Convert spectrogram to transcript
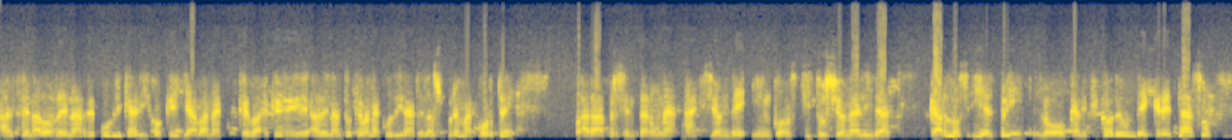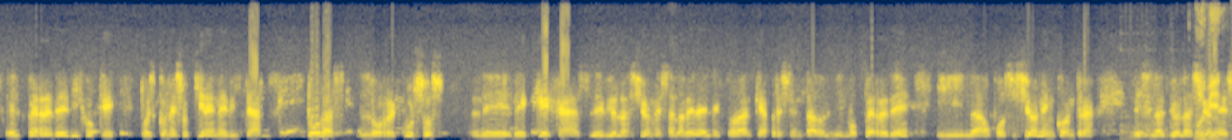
al Senado de la República. Dijo que ya van a que, va, que adelantó que van a acudir ante la Suprema Corte para presentar una acción de inconstitucionalidad. Carlos y el PRI lo calificó de un decretazo, el PRD dijo que pues con eso quieren evitar todos los recursos de, quejas de violaciones a la veda electoral que ha presentado el mismo PRD y la oposición en contra de las violaciones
